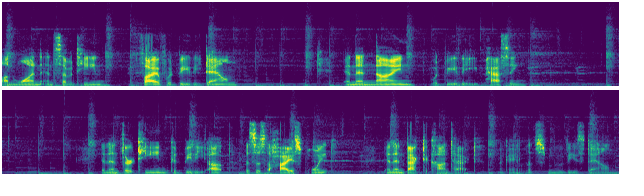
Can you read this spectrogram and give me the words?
on 1 and 17, 5 would be the down, and then 9 would be the passing, and then 13 could be the up. This is the highest point, and then back to contact. Okay, let's move these down.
